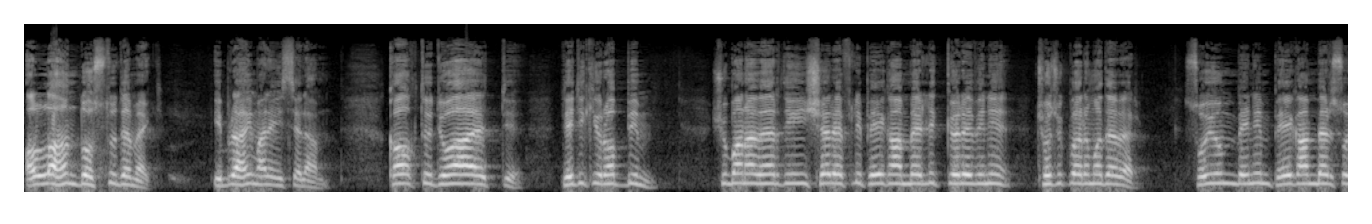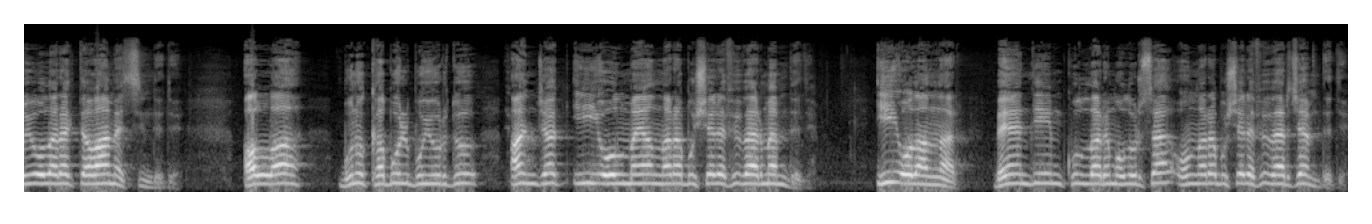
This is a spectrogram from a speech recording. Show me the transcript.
Allah'ın dostu demek. İbrahim Aleyhisselam kalktı dua etti. Dedi ki Rabbim şu bana verdiğin şerefli peygamberlik görevini çocuklarıma da ver. Soyum benim peygamber soyu olarak devam etsin dedi. Allah bunu kabul buyurdu ancak iyi olmayanlara bu şerefi vermem dedi. İyi olanlar, beğendiğim kullarım olursa onlara bu şerefi vereceğim dedi.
